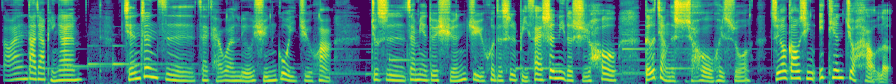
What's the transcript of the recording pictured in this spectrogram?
早安，大家平安。前阵子在台湾流行过一句话，就是在面对选举或者是比赛胜利的时候、得奖的时候，会说只要高兴一天就好了，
